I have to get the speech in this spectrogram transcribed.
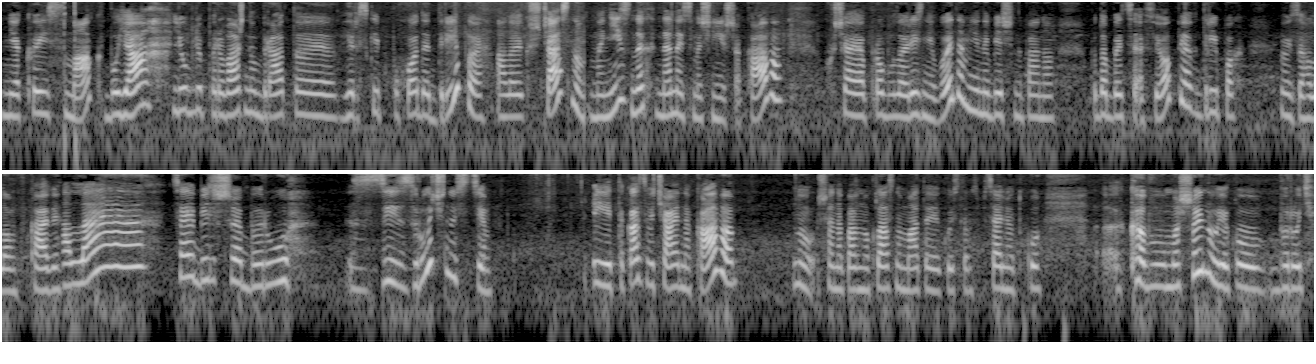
м'який смак. Бо я люблю переважно брати гірські походи дріпи, але якщо чесно, мені з них не найсмачніша кава. Хоча я пробувала різні види, мені найбільше, напевно, подобається Ефіопія в дріпах, ну і загалом в каві. Але це я більше беру зі зручності. І така звичайна кава. Ну, ще, напевно, класно мати якусь там спеціальну таку кавову машину, яку беруть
